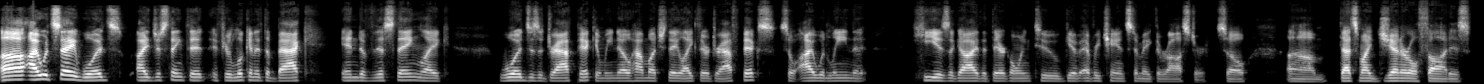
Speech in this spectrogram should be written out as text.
Uh, I would say Woods. I just think that if you're looking at the back end of this thing, like Woods is a draft pick, and we know how much they like their draft picks. So I would lean that he is a guy that they're going to give every chance to make the roster. So um, that's my general thought is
